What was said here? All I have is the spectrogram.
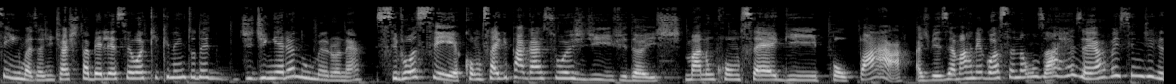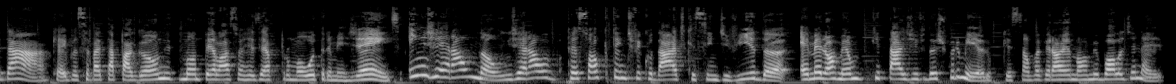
sim, mas a gente já estabeleceu aqui que nem tudo é de dinheiro é número, né? Se você consegue pagar as suas dívidas, mas não consegue poupar, às vezes é mais negócio não usar a reserva e se endividar. Que aí você vai estar pagando e manter lá sua reserva para uma outra emergência. Em geral, não. Em geral, o pessoal que tem dificuldade, que se endivida, é melhor mesmo quitar as dívidas primeiro, porque senão vai virar uma enorme bola de neve.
